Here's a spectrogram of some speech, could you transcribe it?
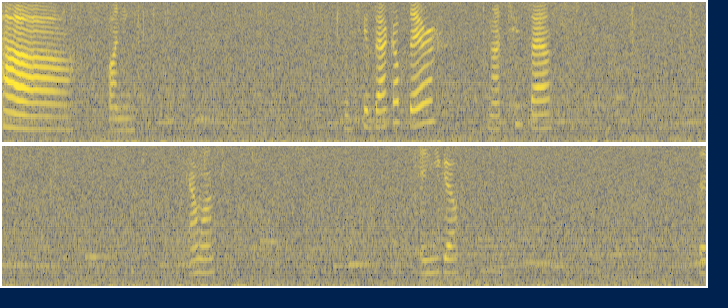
ha, funny. Let's get back up there. Not too fast. Come on. In you go. Then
